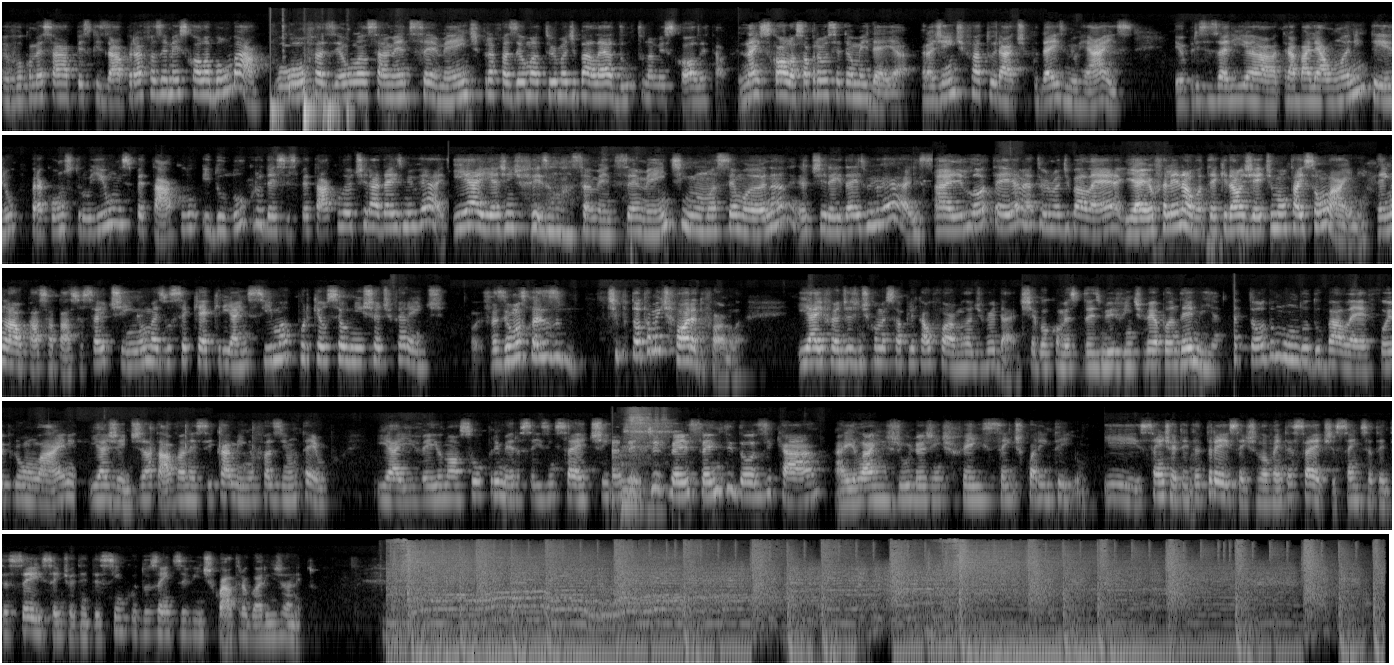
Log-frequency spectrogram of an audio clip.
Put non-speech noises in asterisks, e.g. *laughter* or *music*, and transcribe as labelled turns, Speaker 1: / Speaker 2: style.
Speaker 1: eu vou começar a pesquisar para fazer minha escola bombar. Vou fazer um lançamento de semente para fazer uma turma de balé adulto na minha escola e tal. Na escola, só para você ter uma ideia, para a gente faturar tipo 10 mil reais, eu precisaria trabalhar um ano inteiro para construir um espetáculo e do lucro desse espetáculo eu tirar 10 mil reais. E aí a gente *laughs* fez um lançamento semente, em uma semana eu tirei 10 mil reais. Aí lotei a minha turma de balé e aí eu falei, não, vou ter que dar um jeito de montar isso online. Tem lá o passo a passo certinho, mas você quer criar em cima porque o seu nicho é diferente. Fazer umas coisas, tipo, totalmente fora do fórmula. E aí foi onde a gente começou a aplicar o Fórmula de verdade. Chegou o começo de 2020, veio a pandemia. Todo mundo do balé foi para o online e a gente já estava nesse caminho fazia um tempo. E aí veio o nosso primeiro 6 em 7. A gente fez 112K. Aí lá em julho a gente fez 141. E 183, 197, 176, 185, 224 agora em janeiro.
